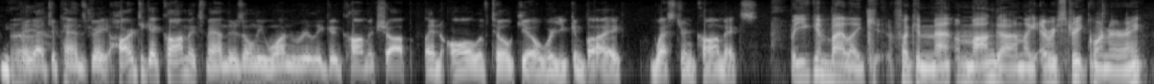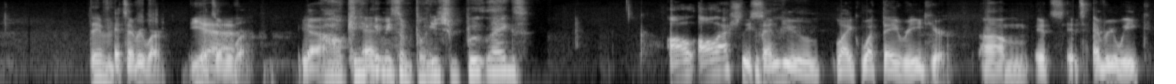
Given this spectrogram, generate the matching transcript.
But yeah, Japan's great. Hard to get comics, man. There's only one really good comic shop in all of Tokyo where you can buy Western comics. But you can buy like fucking ma- manga on like every street corner, right? They've It's everywhere. yeah. It's everywhere. Yeah. Oh, can you And give me some bleach bootlegs? I'll I'll actually send you like what they read here. Um, it's it's every week.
